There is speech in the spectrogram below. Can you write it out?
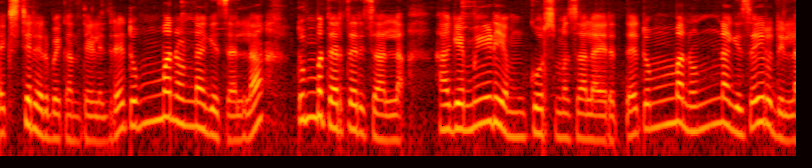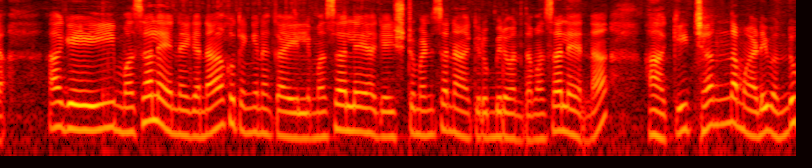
ಟೆಕ್ಸ್ಚರ್ ಇರಬೇಕಂತ ಹೇಳಿದರೆ ತುಂಬ ನುಣ್ಣಗೆ ಸಹ ಅಲ್ಲ, ತುಂಬ ತರ್ತರಿಸ ಅಲ್ಲ. ಹಾಗೆ ಮೀಡಿಯಮ್ ಕೋರ್ಸ್ ಮಸಾಲ ಇರುತ್ತೆ. ತುಂಬ ನುಣ್ಣಗೆ ಸಹ ಇರೋದಿಲ್ಲ. ಹಾಗೆ ಈ ಮಸಾಲೆಯನ್ನು ಈಗ ನಾಲ್ಕು ತೆಂಗಿನಕಾಯಿಯಲ್ಲಿ ಮಸಾಲೆ ಹಾಗೆ ಇಷ್ಟು ಮೆಣಸನ್ನು ಹಾಕಿ ರುಬ್ಬಿರುವಂಥ ಮಸಾಲೆಯನ್ನು ಹಾಕಿ ಚಂದ ಮಾಡಿ ಒಂದು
